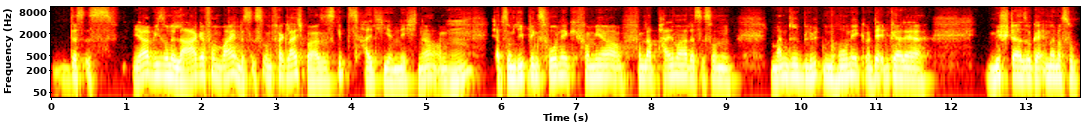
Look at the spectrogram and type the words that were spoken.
das ist ja, wie so eine Lage vom Wein. Das ist unvergleichbar. Also es gibt's halt hier nicht. Ne? Und mhm. ich habe so einen Lieblingshonig von mir, von La Palma. Das ist so ein Mandelblütenhonig. Und der Imker, der mischt da sogar immer noch so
